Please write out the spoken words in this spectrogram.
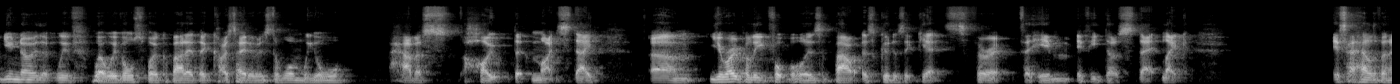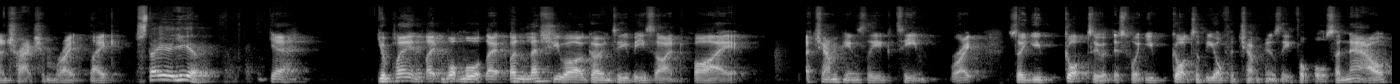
you know that we've well, we've all spoke about it. That Caicedo is the one we all have a hope that might stay. Um, Europa League football is about as good as it gets for it for him if he does stay. Like, it's a hell of an attraction, right? Like, stay a year. yeah, you're playing like what more? Like, unless you are going to be signed by a Champions League team, right? So you've got to at this point, you've got to be offered Champions League football. So now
